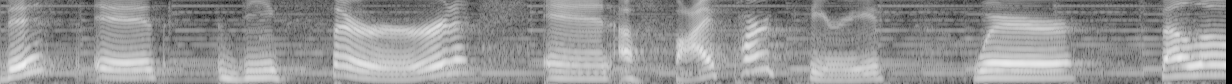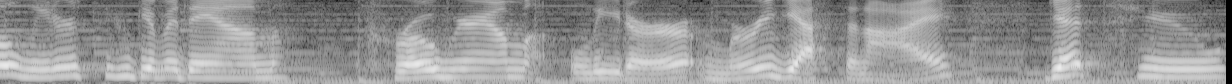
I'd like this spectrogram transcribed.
This is the third in a five part series where fellow Leaders Who Give a Damn program leader Murray Guest and I get to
